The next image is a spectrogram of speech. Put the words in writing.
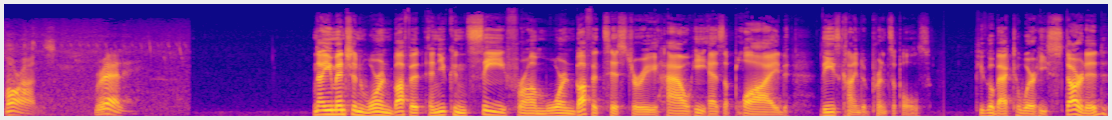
Morons. Really? Now, you mentioned Warren Buffett, and you can see from Warren Buffett's history how he has applied these kind of principles. If you go back to where he started,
